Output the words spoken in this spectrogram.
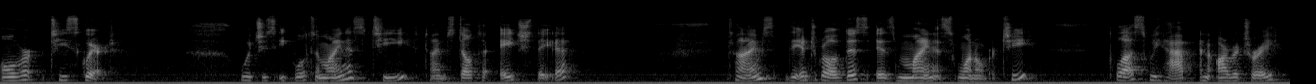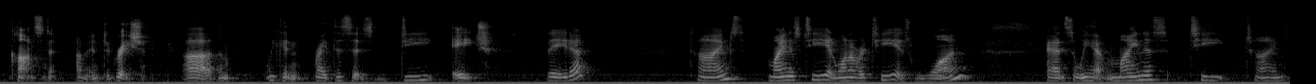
over t squared, which is equal to minus t times delta h theta times the integral of this is minus 1 over t plus we have an arbitrary constant of integration. Uh, the, we can write this as dh theta times minus t and 1 over t is 1. And so we have minus t times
